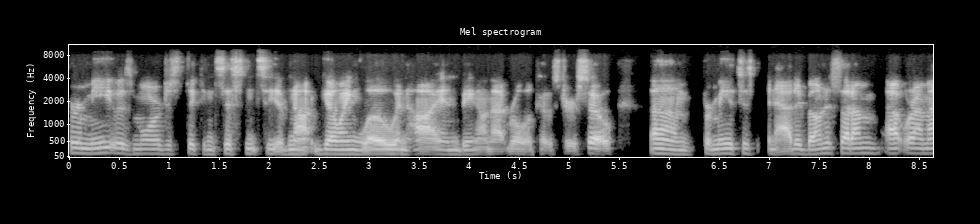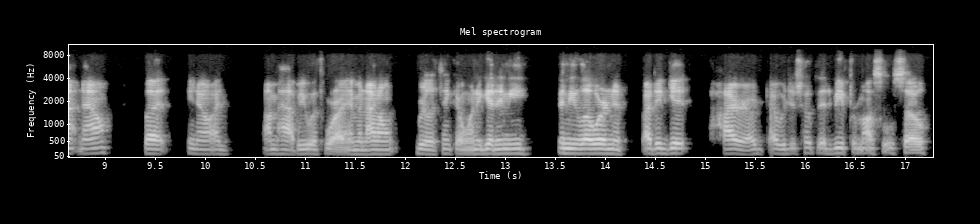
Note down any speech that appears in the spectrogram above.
for me, it was more just the consistency of not going low and high and being on that roller coaster. So um, for me, it's just an added bonus that I'm at where I'm at now. But you know, I I'm happy with where I am, and I don't really think I want to get any any lower. And if I did get higher, I I would just hope that it'd be for muscle. So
